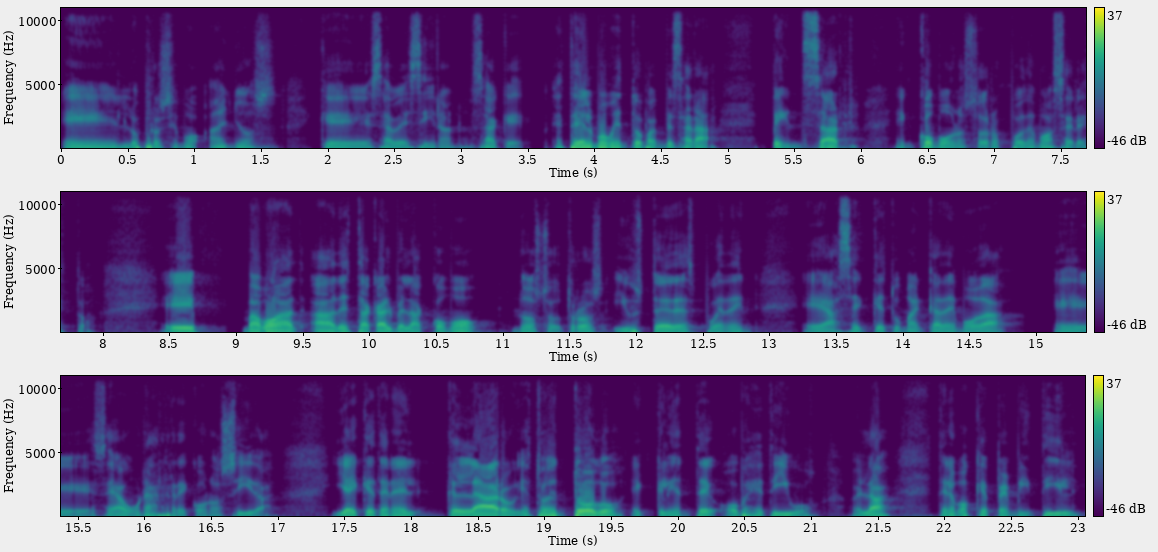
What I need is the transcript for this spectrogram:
en los próximos años que se avecinan. O sea que este es el momento para empezar a pensar en cómo nosotros podemos hacer esto. Eh, vamos a, destacar, ¿verdad?, cómo nosotros y ustedes pueden eh, hacer que tu marca de moda eh, sea una reconocida. Y hay que tener claro, y esto es en todo, el cliente objetivo, ¿verdad? Tenemos que permitir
